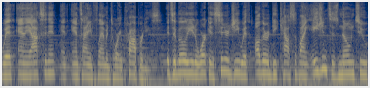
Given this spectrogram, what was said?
with antioxidant and anti-inflammatory properties. Its ability to work in synergy with other decalcifying agents is known to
